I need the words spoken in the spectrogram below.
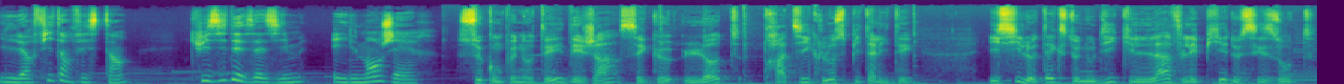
Il leur fit un festin, cuisit des azimes, et ils mangèrent. Ce qu'on peut noter déjà, c'est que Lot pratique l'hospitalité. Ici, le texte nous dit qu'il lave les pieds de ses hôtes.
